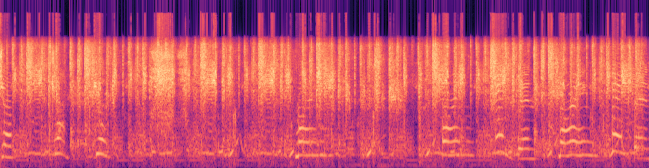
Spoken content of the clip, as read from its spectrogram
Jump! Jump! Jump! Mine! Mine! Nathan! Mine! Nathan!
